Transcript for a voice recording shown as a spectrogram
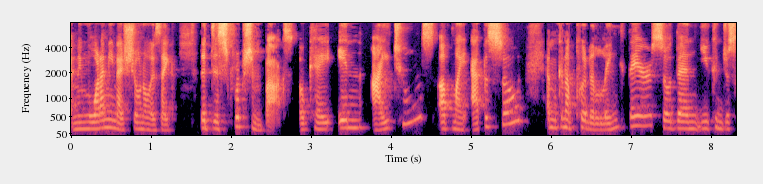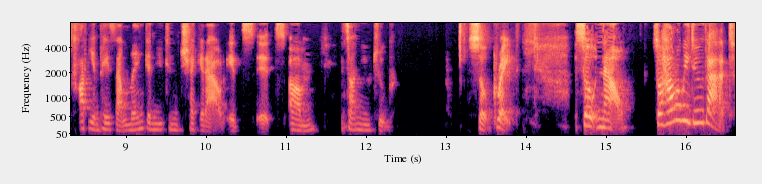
I mean, what I mean by show note is like the description box, okay, in iTunes of my episode. I'm gonna put a link there, so then you can just copy and paste that link, and you can check it out. It's it's um it's on YouTube. So great. So now, so how do we do that?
